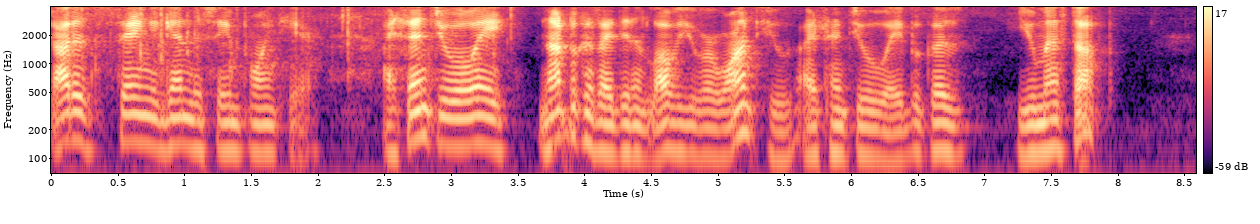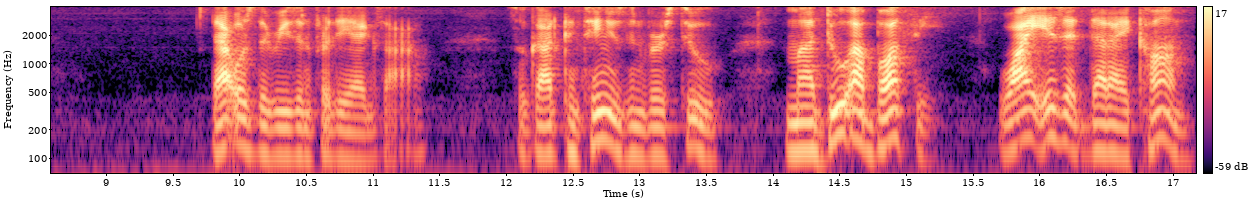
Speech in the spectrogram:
God is saying again the same point here. I sent you away not because I didn't love you or want you. I sent you away because you messed up. That was the reason for the exile. So God continues in verse 2 Madu abasi, why is it that I come,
